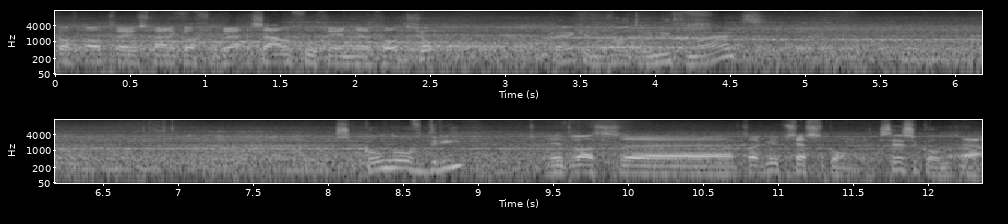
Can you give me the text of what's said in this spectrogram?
kan ze alle twee waarschijnlijk wel gebru- samenvoegen in eh, Photoshop. Kijk, en de foto hebben we nu gemaakt. Een seconde of drie? Dit was, eh wat zat ik nu op 6 seconden. Zes seconden. Ja. Oh,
